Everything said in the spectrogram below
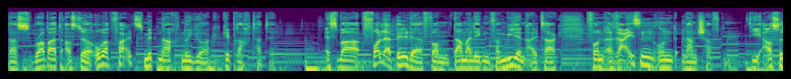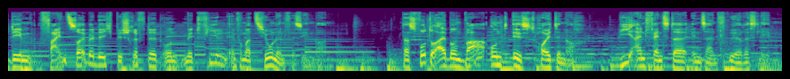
das Robert aus der Oberpfalz mit nach New York gebracht hatte. Es war voller Bilder vom damaligen Familienalltag, von Reisen und Landschaften, die außerdem fein säuberlich beschriftet und mit vielen Informationen versehen waren. Das Fotoalbum war und ist heute noch wie ein Fenster in sein früheres Leben.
